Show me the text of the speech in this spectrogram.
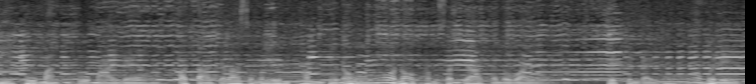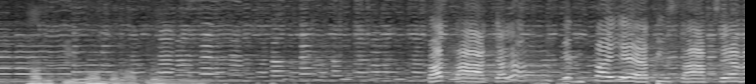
นี่ครูมันครูหมายแล้วปัตตาจะล่าสมลืมคำเถอะเนาะนอกคำสัญญากันเอาไว้เฮ็ดจังไดเนาะมื้อนี้ทารุกีนอนบ่หลับเลยปัตตาจะละเป็นไฟแอบพิศาบแสง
